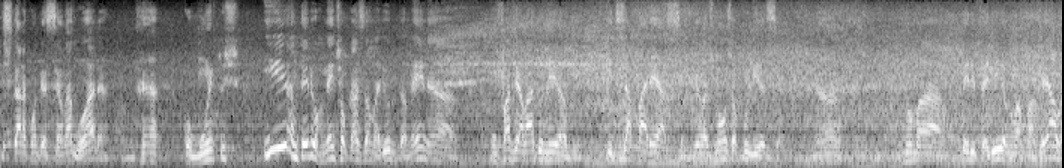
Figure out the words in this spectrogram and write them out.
estar acontecendo agora né, com muitos e anteriormente ao caso da Amarildo também, né, um favelado negro que desaparece pelas mãos da polícia né, numa periferia, numa favela,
